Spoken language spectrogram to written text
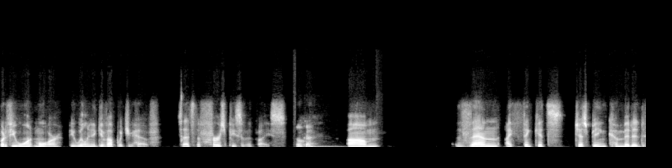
But if you want more, be willing to give up what you have. So that's the first piece of advice. Okay. Um, then I think it's just being committed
